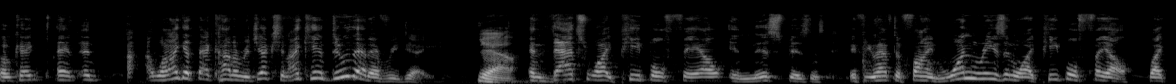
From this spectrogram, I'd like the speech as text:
Okay? And and I, when I get that kind of rejection, I can't do that every day. Yeah. And that's why people fail in this business. If you have to find one reason why people fail, like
